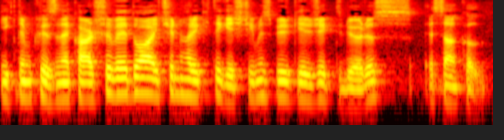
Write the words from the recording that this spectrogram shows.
İklim krizine karşı ve doğa için harekete geçtiğimiz bir gelecek diliyoruz. Esen kalın.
